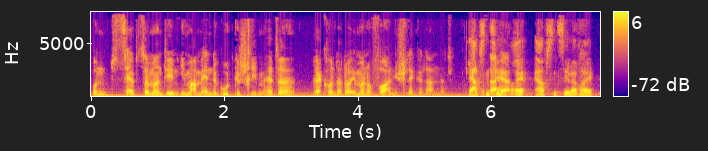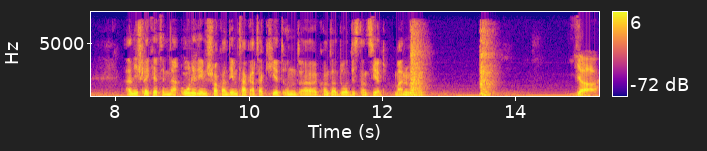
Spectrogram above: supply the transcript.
Und selbst wenn man den ihm am Ende gut geschrieben hätte, wäre Contador immer noch vor Andy Schleck gelandet. Erbsenzählerei, Erbsenzählerei. Anni Schleck hätte ohne den Schock an dem Tag attackiert und äh, Contador distanziert, meine Meinung. Ja,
